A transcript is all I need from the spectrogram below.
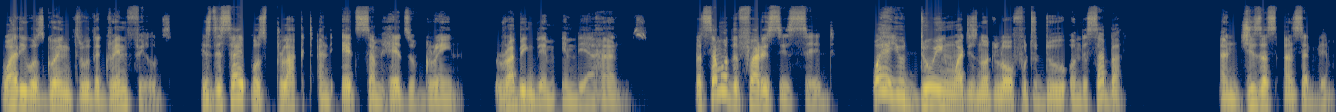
while he was going through the grain fields, his disciples plucked and ate some heads of grain, rubbing them in their hands. But some of the Pharisees said, Why are you doing what is not lawful to do on the Sabbath? And Jesus answered them,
